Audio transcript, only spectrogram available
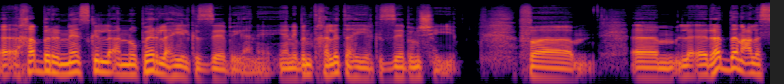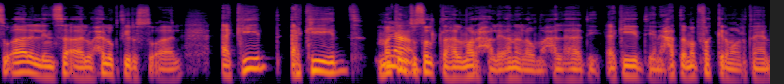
أخبر الناس كلها إنه بيرلا هي الكذابة يعني يعني بنت خالتها هي الكذابة مش هي. ف آم، ل- ردا على السؤال اللي انسأل وحلو كتير السؤال أكيد أكيد ما كنت نعم. وصلت لهالمرحلة أنا لو محل هادي أكيد يعني حتى ما بفكر مرتين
